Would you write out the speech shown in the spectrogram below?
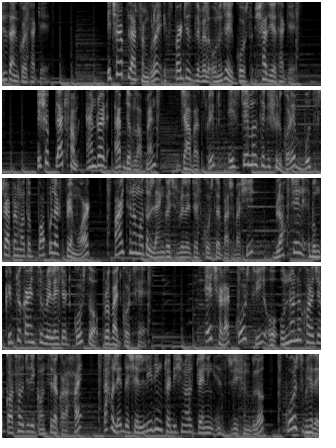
ডিজাইন করে থাকে। এছাড়া প্ল্যাটফর্মগুলো এক্সপার্টিস লেভেল অনুযায়ী কোর্স সাজিয়ে থাকে। এসব platform Android app development, JavaScript, HTML থেকে শুরু করে বুথস্ট্র্যাপের মতো পপুলার ফ্রেমওয়ার্ক পাইথনের মতো ল্যাঙ্গুয়েজ রিলেটেড কোর্সের পাশাপাশি ব্লকচেইন এবং ক্রিপ্টোকারেন্সি রিলেটেড কোর্সও প্রোভাইড করছে। এছাড়া কোর্স ফি ও অন্যান্য খরচের কথাও যদি কনসিডার করা হয়, তাহলে দেশের লিডিং ট্র্যাডিশনাল ট্রেনিং ইনস্টিটিউশনগুলো কোর্স ভেদে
